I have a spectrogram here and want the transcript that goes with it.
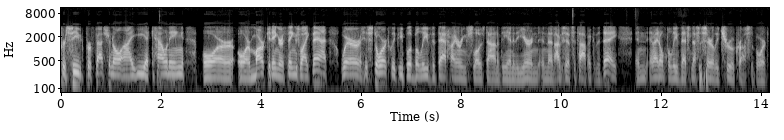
perceived professional, i.e., accounting or or marketing or things like that, where historically people have believed that that hiring slows down at the end of the year, and, and that obviously that's the topic of the day, and and I don't believe that's necessarily true across the board.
